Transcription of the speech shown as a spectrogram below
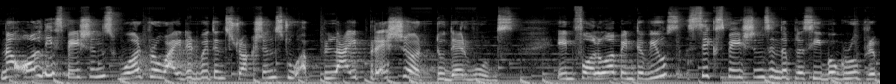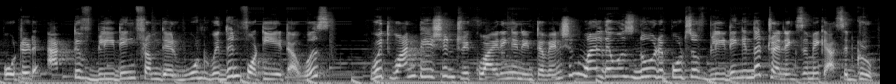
Now, all these patients were provided with instructions to apply pressure to their wounds. In follow up interviews, six patients in the placebo group reported active bleeding from their wound within 48 hours, with one patient requiring an intervention while there was no reports of bleeding in the tranexamic acid group.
